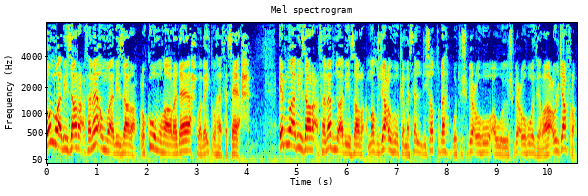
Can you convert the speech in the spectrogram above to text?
أم أبي زرع فما أم أبي زرع؟ عكومها رداح وبيتها فساح. ابن أبي زرع فما ابن أبي زرع؟ مضجعه كمسل شطبة وتشبعه أو يشبعه ذراع الجفرة.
